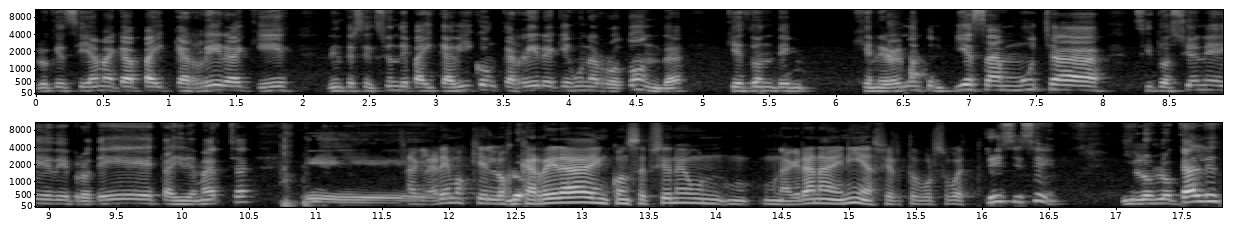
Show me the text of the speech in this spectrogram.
lo que se llama acá Pai Carrera, que es la intersección de Paicaví con Carrera, que es una rotonda, que es donde generalmente empiezan muchas situaciones de protestas y de marcha. Eh, Aclaremos que Los Carreras en Concepción es una gran avenida, ¿cierto? Por supuesto. Sí, sí, sí. Y los locales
